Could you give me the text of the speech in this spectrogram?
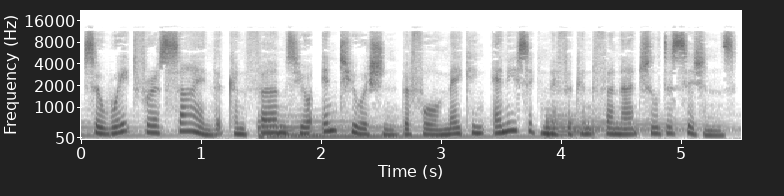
so wait for a sign that confirms your intuition before making any significant financial decisions.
